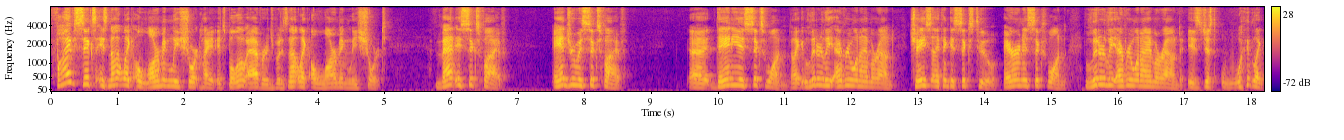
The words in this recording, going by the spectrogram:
5'6 is not like alarmingly short height. It's below average, but it's not like alarmingly short. Matt is 6'5. Andrew is 6'5. Uh, Danny is 6'1. Like literally everyone I'm around. Chase I think is 6'2. Aaron is 6'1. Literally everyone I am around is just like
